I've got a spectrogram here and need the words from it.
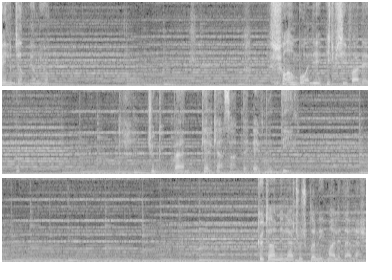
Benim canım yanıyor. Şu an bu Ali hiçbir şey ifade etmiyor. Çünkü ben gereken saatte evde değil. Kötü anneler çocuklarını ihmal ederler.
